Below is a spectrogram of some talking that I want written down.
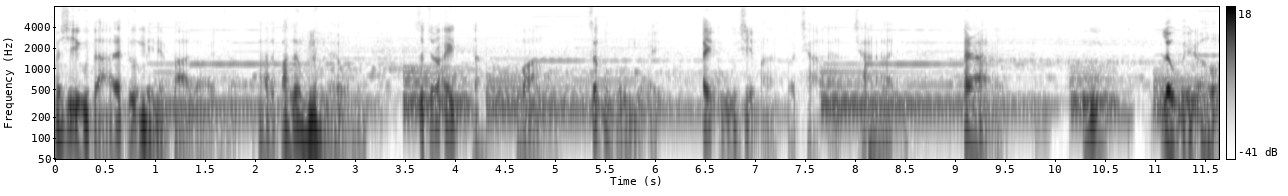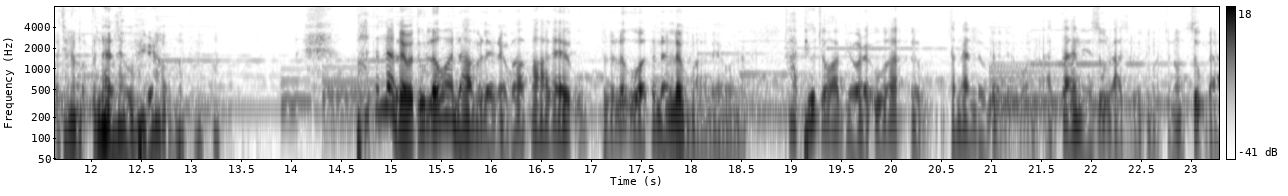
မရှိဘူးသားတဲ့သူ့အမေနဲ့ပါသွားတယ်ဆိုတော့ဘာဘာလို့မလို့လဲပေါ့နော်ဆိုတော့ကျွန်တော်အဲ့ဟိုစက်ကူပုံကြီးအဲ့အဲ့ဦးရှိမှတော့ချချလိုက်အဲ့ဒါဦးလှုပ်ပြီးတော့ဟိုကျွန်တော်တနက်လှုပ်ပြီးတော့ဘာတ နက်လဲသူလုံးဝနားမလဲနဲ့ဘာဘာလဲဦးဘယ်လိုလုပ်ဦးကတနက်လှုပ်မှာလဲပေါ့နော်ဟာဖြိုးကြော်ကပြောတယ်ဦးကလို့တနက်လှုပ်တတ်တယ်ပေါ့နော်အတန်နေစုတာဆိုလို့ကျွန်တော်စုလာ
